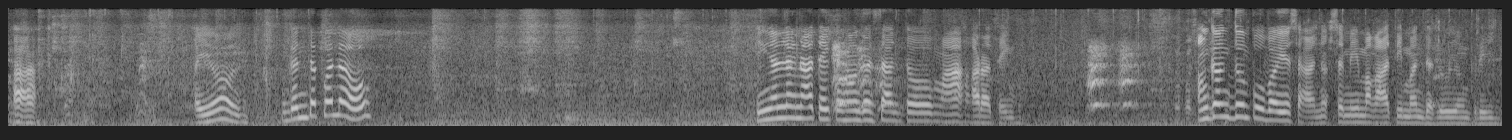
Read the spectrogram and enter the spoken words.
Ah. Ayun. Ang ganda pala, oh. Tingnan lang natin kung hanggang saan to makakarating. Hanggang doon po ba yun sa ano, sa may Makati Mandaluyong Bridge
